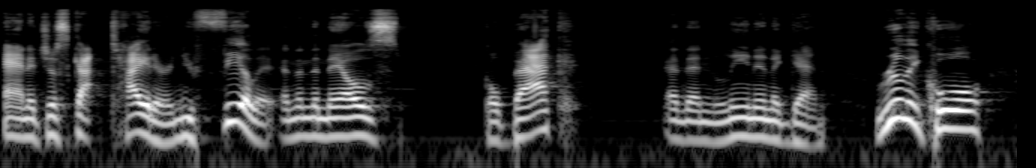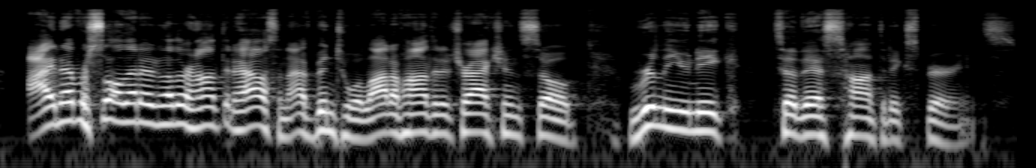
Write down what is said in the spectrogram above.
and it just got tighter and you feel it. And then the nails go back and then lean in again. Really cool. I never saw that at another haunted house, and I've been to a lot of haunted attractions, so really unique to this haunted experience.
